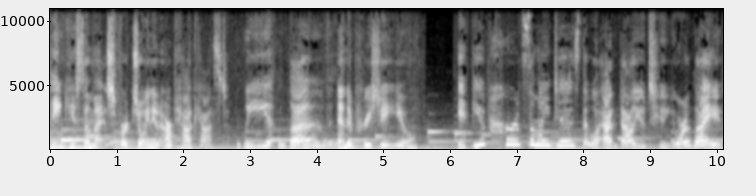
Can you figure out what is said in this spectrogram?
Thank you so much for joining our podcast. We love and appreciate you. If you've heard some ideas that will add value to your life,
